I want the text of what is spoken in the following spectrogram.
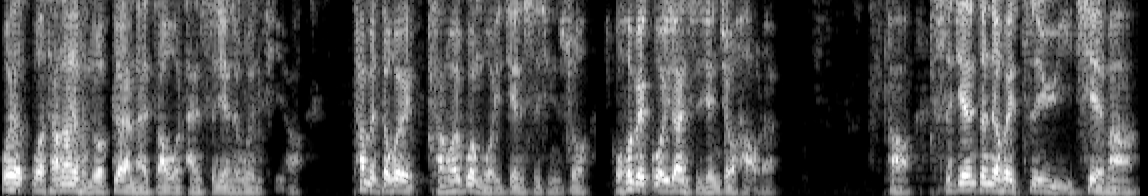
我有我常常有很多个案来找我谈失恋的问题啊，他们都会常会问我一件事情，说我会不会过一段时间就好了？好，时间真的会治愈一切吗？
